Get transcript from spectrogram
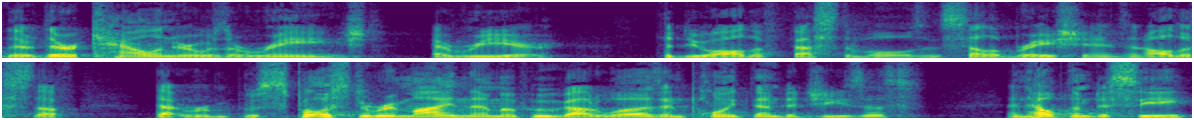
their, their calendar was arranged every year to do all the festivals and celebrations and all the stuff that re- was supposed to remind them of who God was and point them to Jesus and help them to see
